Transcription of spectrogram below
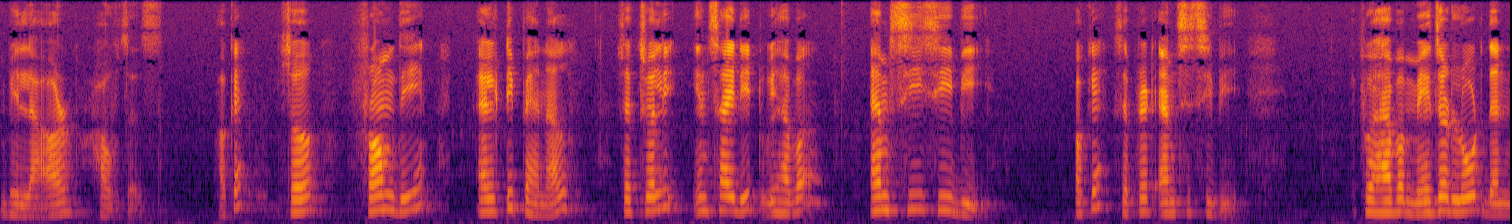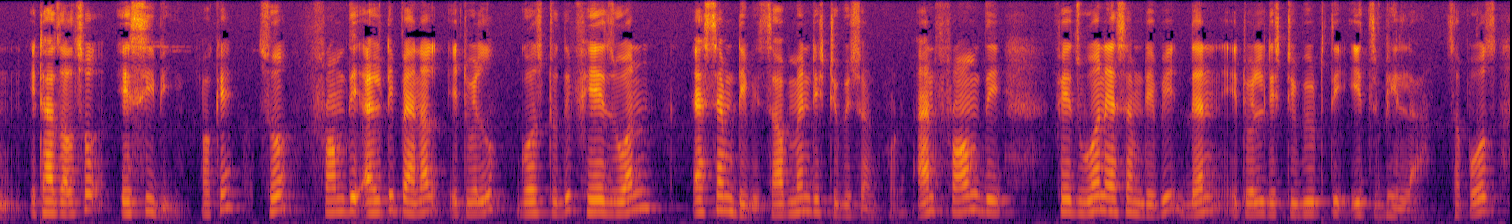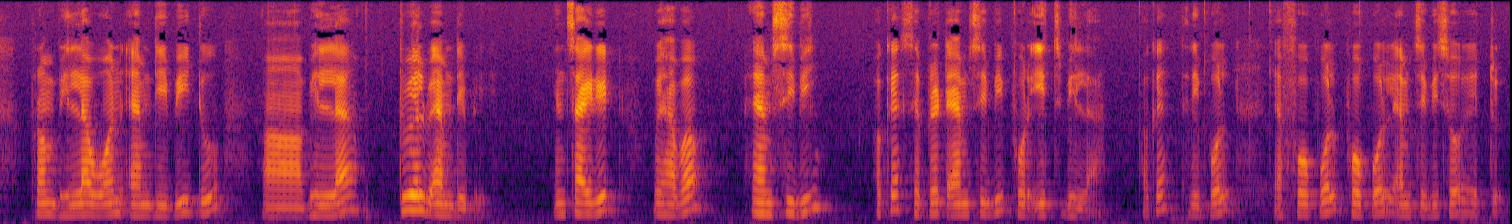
villa or houses okay? So from the LT panel so actually inside it we have a MCCB okay? Separate MCCB if you have a major load then it has also ACB okay? So from the LT panel it will goes to the phase 1 SMDB submain distribution board and from the phase 1 SMDB then it will distribute the each villa suppose from villa 1 MDB to uh, villa 12 MDB inside it we have a MCB okay? Separate MCB for each villa okay? Three pole yeah four pole four pole MCB so it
